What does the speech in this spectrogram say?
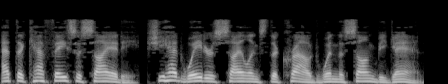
at the Café Society, she had waiters silence the crowd when the song began.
